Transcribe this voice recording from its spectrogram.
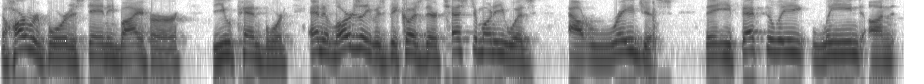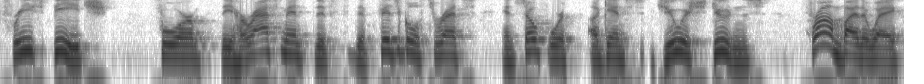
The Harvard board is standing by her, the UPenn board, and it largely was because their testimony was outrageous. They effectively leaned on free speech for the harassment, the, the physical threats, and so forth against Jewish students from, by the way,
